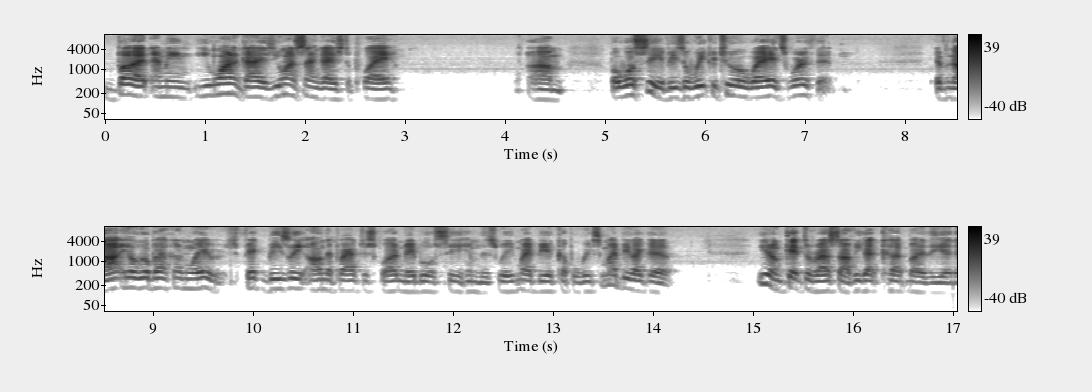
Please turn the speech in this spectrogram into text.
But I mean, you want guys, you want to sign guys to play. Um, but we'll see if he's a week or two away. It's worth it. If not, he'll go back on waivers. Vic Beasley on the practice squad. Maybe we'll see him this week. Might be a couple weeks. It might be like a, you know, get the rust off. He got cut by the uh,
